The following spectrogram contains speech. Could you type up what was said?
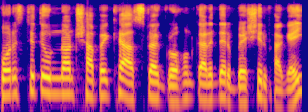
পরিস্থিতি উন্নয়ন সাপেক্ষে আশ্রয় গ্রহণকারীদের বেশিরভাগই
